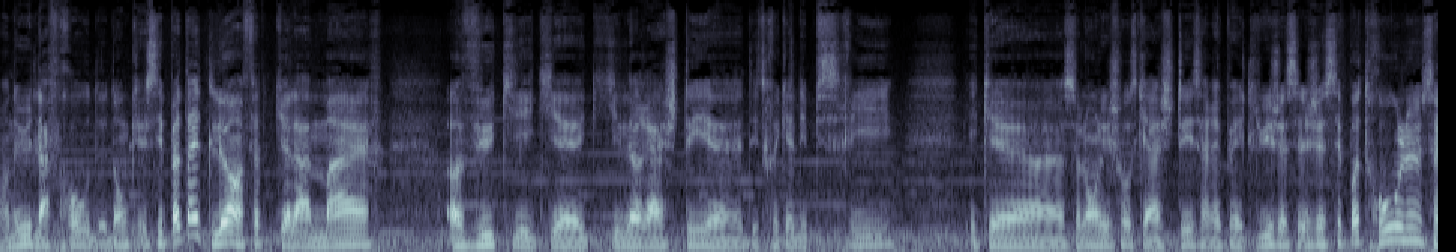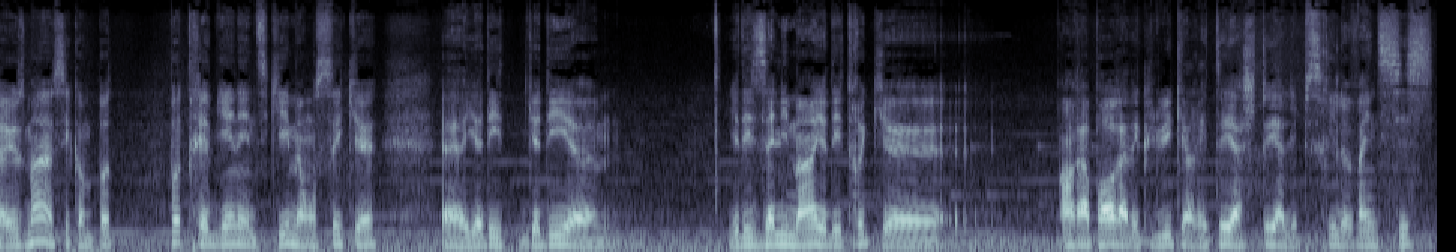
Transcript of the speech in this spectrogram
on a eu de la fraude. Donc, c'est peut-être là, en fait, que la mère a vu qu'il aurait acheté des trucs à l'épicerie et que euh, selon les choses qu'il a achetées, ça aurait pu être lui. Je sais, je sais pas trop, là. Sérieusement, c'est comme pas, pas très bien indiqué, mais on sait que euh, il y a des. Y euh, y a des aliments, il y a des trucs en rapport avec lui qui auraient été achetés à l'épicerie le 26,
